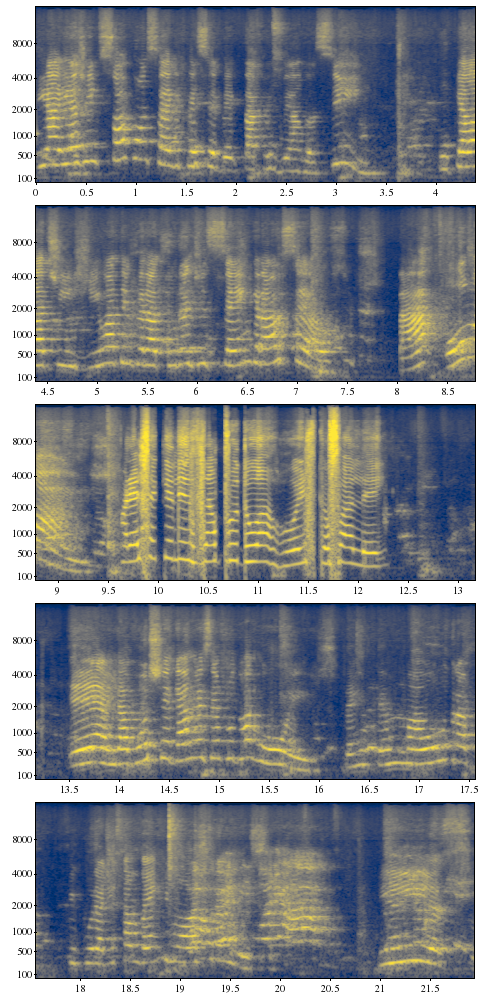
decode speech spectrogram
E aí a gente só consegue perceber que está fervendo assim, porque ela atingiu a temperatura de 100 graus Celsius, tá? Ou mais. Parece aquele exemplo do arroz que eu falei. É, ainda vou chegar no exemplo do arroz. Tem, tem uma outra figura ali também que mostra isso. Isso.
